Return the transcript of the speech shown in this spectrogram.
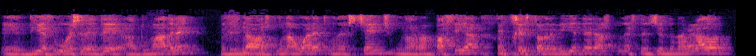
10 eh, USDT a tu madre necesitabas una wallet, un exchange, una rampa fiat, un gestor de billeteras, una extensión de navegador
